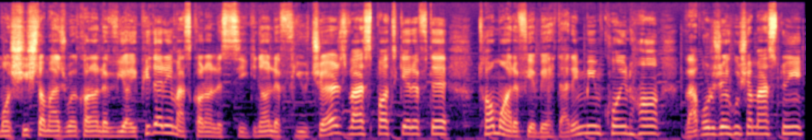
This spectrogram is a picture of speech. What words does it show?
ما 6 تا مجموعه کانال VIP داریم از کانال سیگنال futures و spot گرفته تا معرفی بهترین meme coin ها و پروژه هوش مصنوعی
